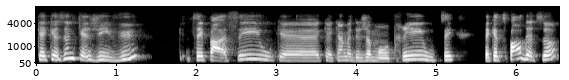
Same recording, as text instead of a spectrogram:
quelques-unes que j'ai vues, passer ou que quelqu'un m'a déjà montré ou, tu sais. Fait que tu pars de ça,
